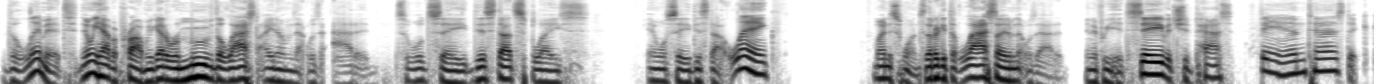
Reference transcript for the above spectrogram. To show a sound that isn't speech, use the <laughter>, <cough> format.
the limit, then we have a problem. We got to remove the last item that was added. So we'll say this dot splice, and we'll say this dot length minus one. So that'll get the last item that was added. And if we hit save, it should pass Fantastic.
